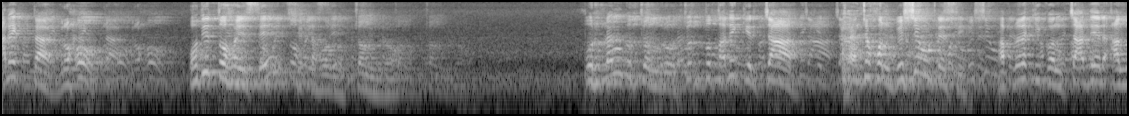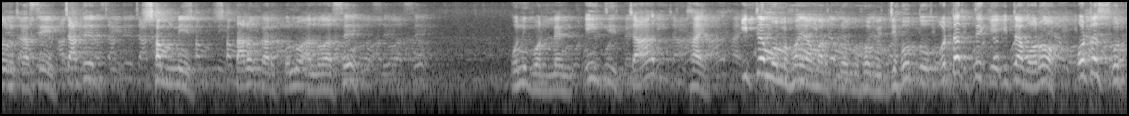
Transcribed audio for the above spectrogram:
আরেকটা গ্রহ অদিত হয়েছে, সেটা হলো চন্দ্র। পূর্ণাঙ্গ চন্দ্র চোদ্দ তারিখের চাঁদ যখন বেশি উঠেছে, আপনারা কি কোন চাঁদের আলোর কাছে, চাঁদের সামনে তারকার কোনো আলো আছে? উনি বললেন, এই যে চাঁদ হাই এটা মনে হয় আমার প্রভু হবে। যেহেতু ওটার থেকে এটা বড়, ওটা ছোট,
